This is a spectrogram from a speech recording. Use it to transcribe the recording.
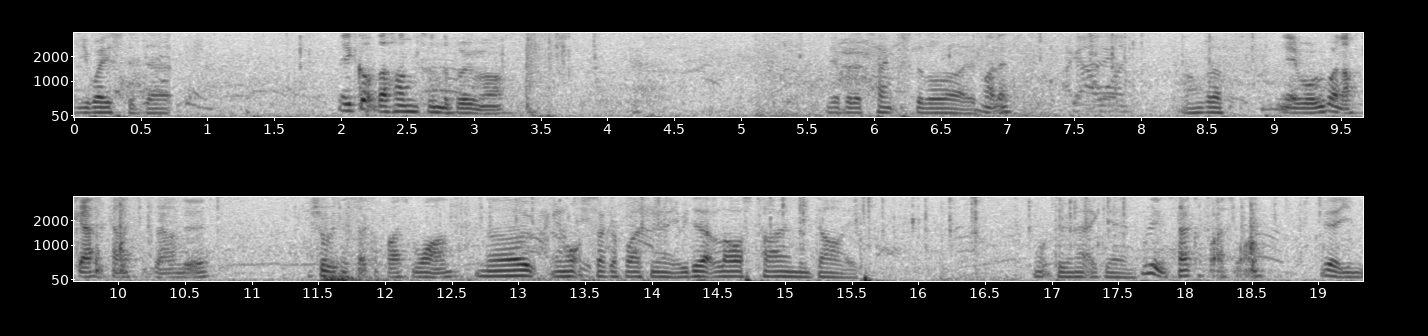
You wasted that. They got the hunter and the boomer. Yeah, but the tank's still alive. Right then. I got one. I'm gonna. F Yeah, well, we've got enough gas canisters around here. I'm sure we can sacrifice one. no, we're not sacrificing any. We did that last time. and We died. Not doing that again. We didn't sacrifice one. Yeah, you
